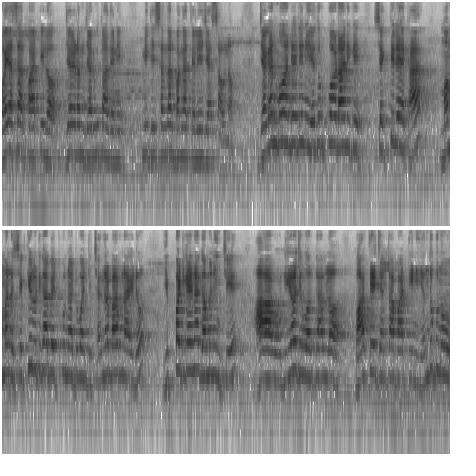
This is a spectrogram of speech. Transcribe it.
వైఎస్ఆర్ పార్టీలో చేరడం జరుగుతుందని మీకు ఈ సందర్భంగా తెలియజేస్తా ఉన్నాం. జగన్మోహన్ రెడ్డిని ఎదుర్కోవడానికి శక్తి లేక మమ్మల్ని సెక్యూరిటీగా పెట్టుకున్నటువంటి చంద్రబాబు నాయుడు ఇప్పటికైనా గమనించి ఆ నియోజకవర్గాల్లో భారతీయ జనతా పార్టీని ఎందుకు నువ్వు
